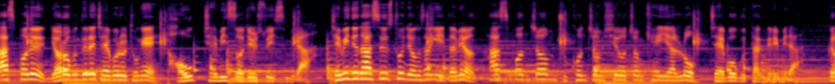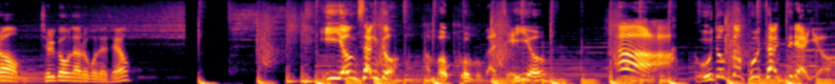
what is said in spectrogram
하스펀은 여러분들의 제보를 통해 더욱 재밌어질 수 있습니다. 재밌는 하스스톤 영상이 있다면 하스펀.주콘.co.kr로 제보 부탁드립니다. 그럼 즐거운 하루 보내세요. 이 영상도 한번 보고 가세요. 아, 구독도 부탁드려요.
